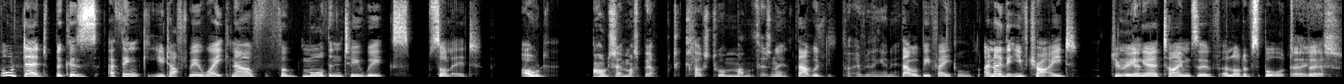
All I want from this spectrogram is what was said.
Or dead, because I think you'd have to be awake now for more than two weeks solid. I would, I would say it must be up to close to a month, isn't it? That would put everything in it. that would be fatal. I know that you've tried during Yeah. uh, times of a lot of sport, Uh, but yes.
